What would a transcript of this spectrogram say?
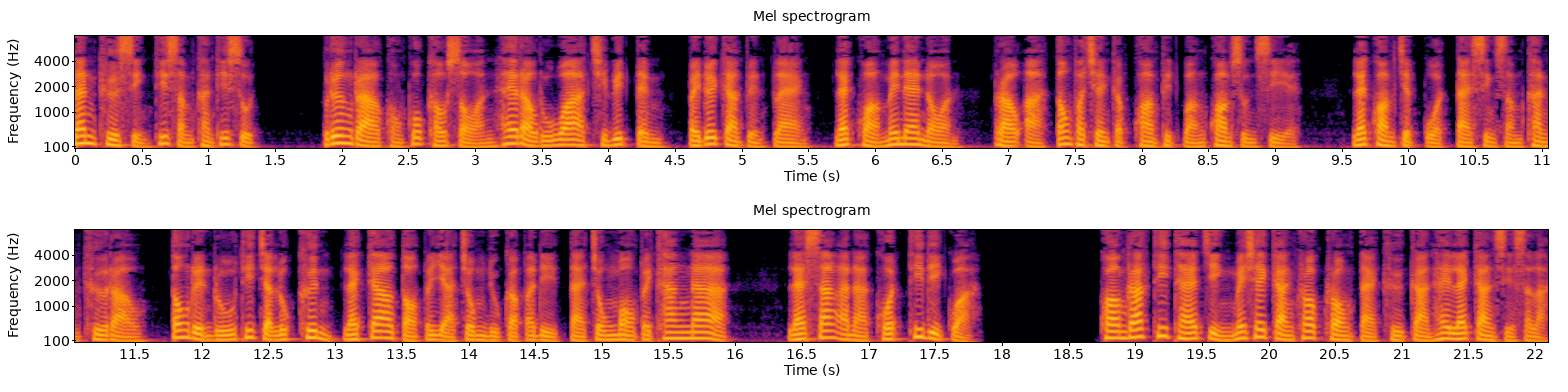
นั่นคือสิ่งที่สำคัญที่สุด เรื่องราวของพวกเขาสอนให้เรารู้ว่าชีวิตเต็มไปด้วยการเปลี่ยนแปลง และความไม่แน่นอน เราอาจต้องเผชิญกับความผิดหวังความสูญเสีย และความเจ็บปวดแต่สิ่งสำคัญคือเราต้องเรียนรู้ที่จะลุกขึ้นและก้าวต่อไปอย่าจมอยู่กับอดีตแต่จงมองไปข้างหน้า และสร้างอนาคตที่ดีกว่า ความรักที่แท้จริงไม่ใช่การครอบครองแต่คือการให้และการเสียสละ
